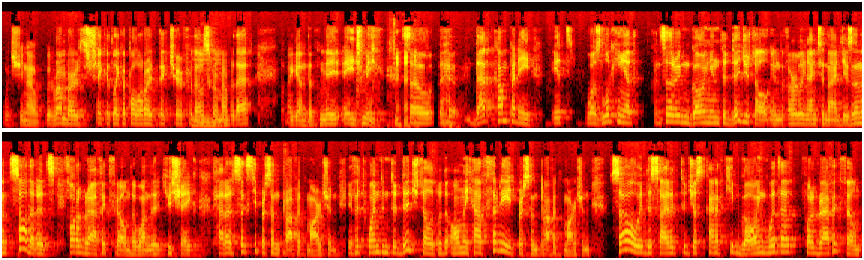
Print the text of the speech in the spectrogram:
which you know remember, shake it like a Polaroid picture for those mm-hmm. who remember that. Again, that may age me. so that company, it was looking at considering going into digital in the early 1990s, and it saw that its photographic film, the one that you shake, had a 60% profit margin. If it went into digital, it would only have 38% profit margin. So it decided to just kind of keep going with the photographic film.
